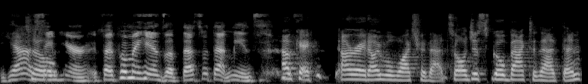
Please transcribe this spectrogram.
Yeah, so, same here. If I put my hands up, that's what that means. okay. All right. I will watch for that. So I'll just go back to that then.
